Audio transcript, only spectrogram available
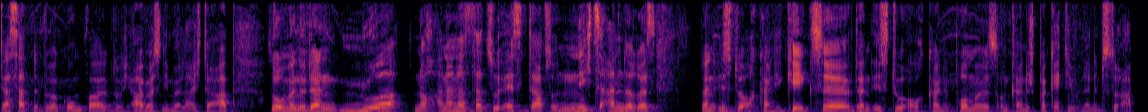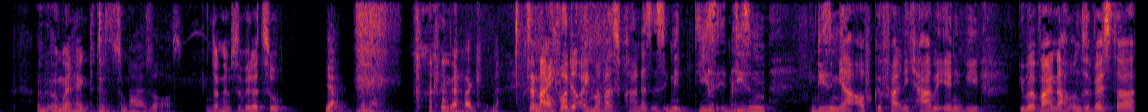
das hat eine Wirkung, weil durch Eiweiß nehmen wir leichter ab. So, und wenn du dann nur noch Ananas dazu essen darfst und nichts anderes, dann isst du auch keine Kekse, dann isst du auch keine Pommes und keine Spaghetti und dann nimmst du ab. Und irgendwann hängt dir das zum Halse raus. Und dann nimmst du wieder zu. Ja, genau. ja, genau. Sag mal, ich wollte euch mal was fragen. Das ist mir dies, in, diesem, in diesem Jahr aufgefallen. Ich habe irgendwie über Weihnachten und Silvester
